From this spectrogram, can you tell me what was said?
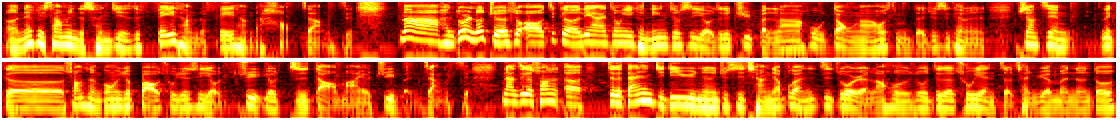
呃 Netflix 上面的成绩也是非常的非常的好，这样子。那很多人都觉得说，哦，这个恋爱综艺肯定就是有这个剧本啦、互动啊或什么的，就是可能就像之前。那个双层公寓就爆出就是有剧有指导嘛，有剧本这样子。那这个双呃这个单身级地狱呢，就是强调不管是制作人，然后或者说这个出演者成员们呢，都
